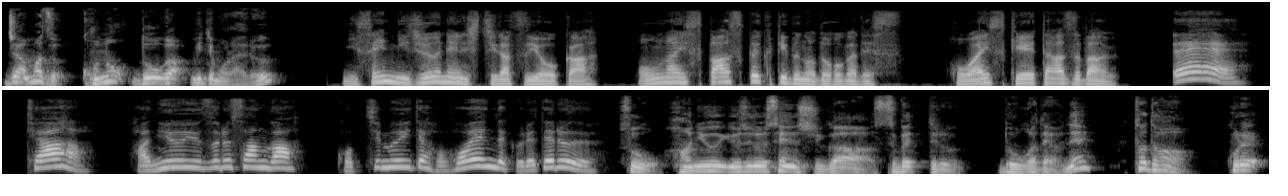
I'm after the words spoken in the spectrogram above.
じゃあまずこの動画見てもらえる？2020年7月8日、オンアイスパースペクティブの動画です。ホワイスケーターズバウ。ええキャー、羽生結弦さんが、こっち向いて微笑んでくれてる。そう、羽生結弦選手が滑ってる動画だよね。ただ、これ、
